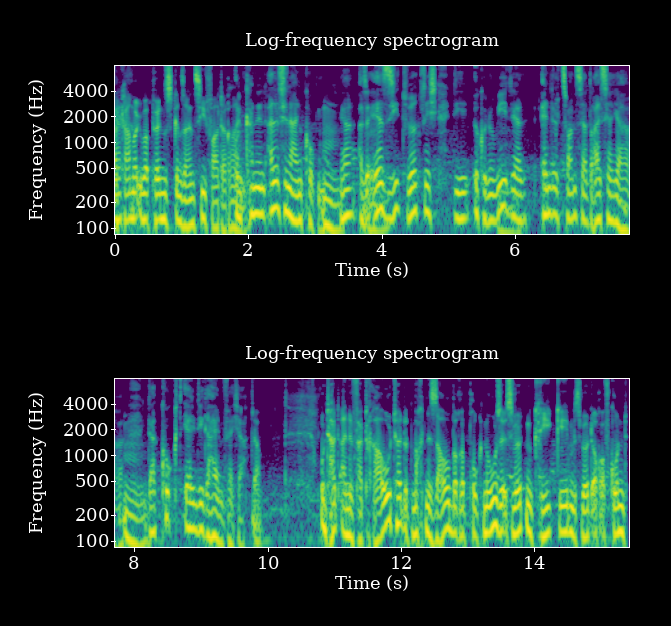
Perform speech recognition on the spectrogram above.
Da kam er über Pönsken, seinen Ziehvater, rein. Und kann in alles hineingucken. Mhm. Ja, also er mhm. Sieht wirklich die Ökonomie mhm. der Ende 20er, 30er Jahre. Da guckt er in die Geheimfächer. Ja und hat eine Vertrautheit und macht eine saubere Prognose. Es wird einen Krieg geben, es wird auch aufgrund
